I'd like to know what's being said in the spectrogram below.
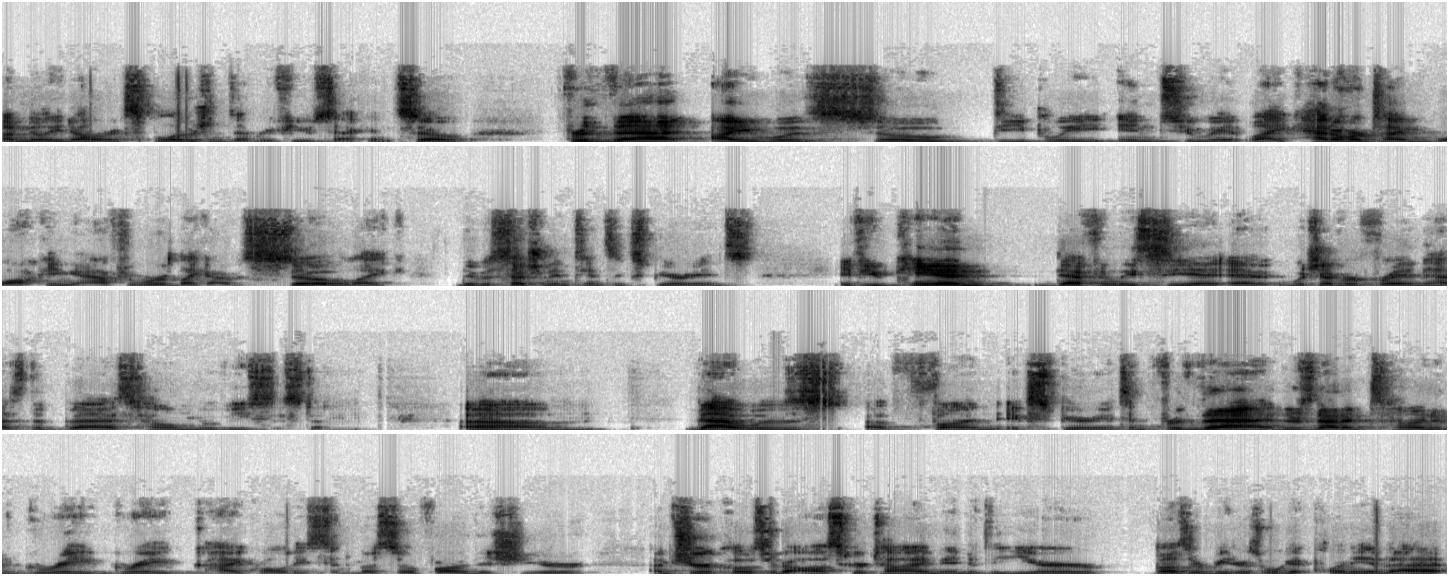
a million dollar explosions every few seconds. So for that, I was so deeply into it, like had a hard time walking afterward. Like I was so like it was such an intense experience. If you can, definitely see it at whichever friend has the best home movie system. Um, that was a fun experience. And for that, there's not a ton of great, great high quality cinema so far this year. I'm sure closer to Oscar time, end of the year, buzzer beaters will get plenty of that.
